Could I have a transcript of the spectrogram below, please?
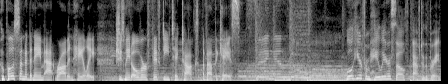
who posts under the name at Robin Haley. She's made over 50 TikToks about the case. We'll hear from Haley herself after the break.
